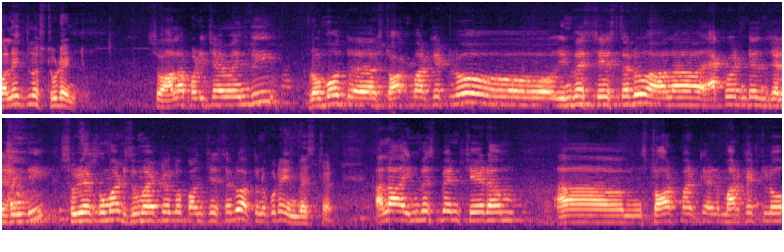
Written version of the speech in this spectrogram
కాలేజ్లో స్టూడెంట్. సో అలా పరిచయం అయింది. ప్రమోద్ స్టాక్ మార్కెట్లో ఇన్వెస్ట్ చేస్తాడు. అలా యాక్వెంటెన్స్ జరిగింది. సూర్యకుమార్ జొమాటోలో పనిచేస్తాడు అతను కూడా ఇన్వెస్టర్ అలా ఇన్వెస్ట్మెంట్ చేయడం స్టాక్ మార్కెట్ మార్కెట్లో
